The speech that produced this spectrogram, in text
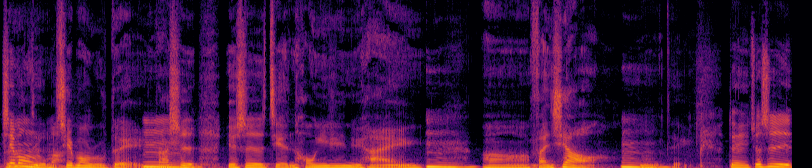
谢梦如嘛，谢梦如对，她是也是剪红衣女孩，嗯。啊，返校，嗯。对。对，就是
